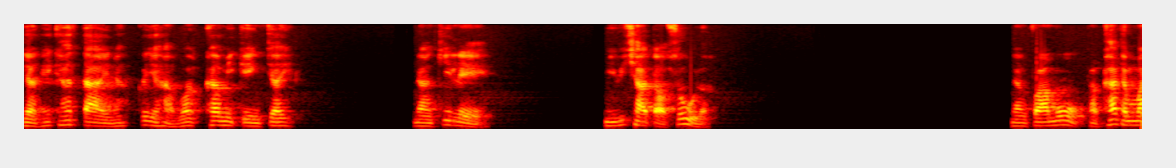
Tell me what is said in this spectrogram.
อยากให้ข้าตายนะ ก็อย่าหาว่าข้ามีเกรงใจ นางขี้เหร่มีวิชาต่อสู้เหรอ นางฟ้ามู่ผลักข้าทำไม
